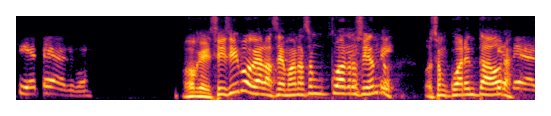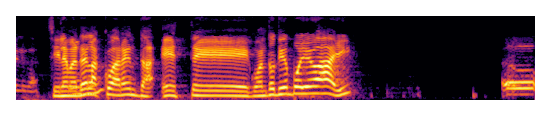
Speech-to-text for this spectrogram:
siete algo, Ok, sí, sí, porque a la semana son 400. Sí. Pues son 40 horas. Si le metes las 40, este, ¿cuánto tiempo llevas ahí? Uh,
